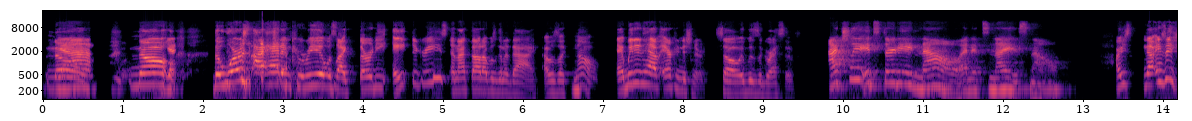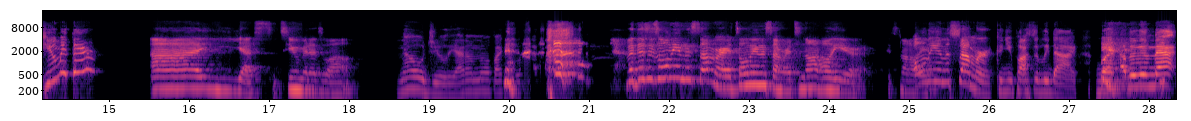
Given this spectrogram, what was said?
No. Yeah. No. Yeah. The worst I had in Korea was like 38 degrees, and I thought I was gonna die. I was like, mm. no. And we didn't have air conditioner, so it was aggressive. Actually, it's 38 now, and it's nice now. Are you now? Is it humid there? Uh, yes, it's humid as well. No, Julie. I don't know if I can. but this is only in the summer. It's only in the summer. It's not all year. It's not all Only year. in the summer could you possibly die. But other than that,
